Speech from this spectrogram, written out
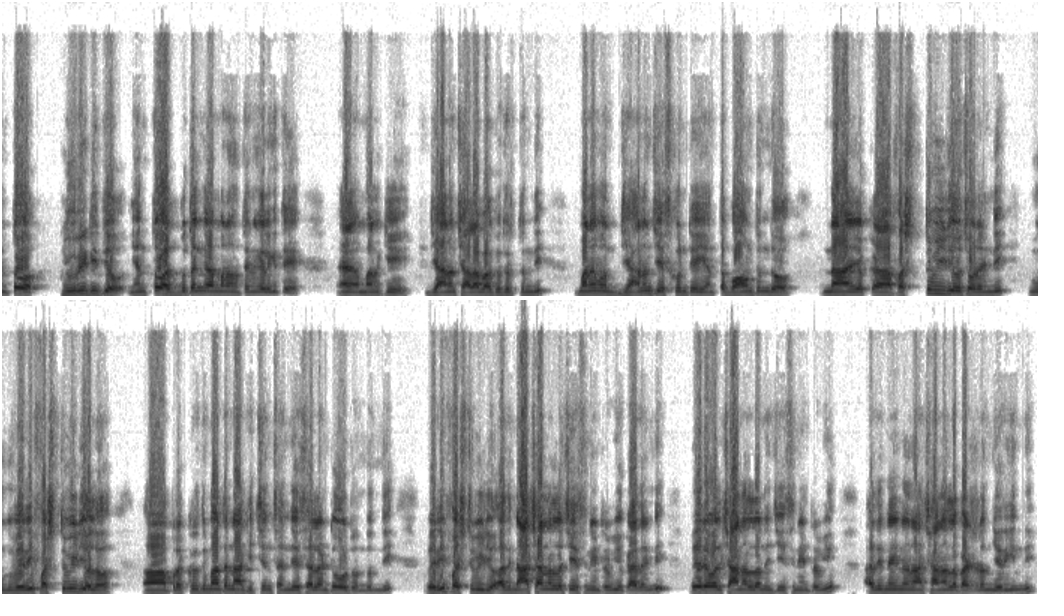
ఎంతో ప్యూరిటీతో ఎంతో అద్భుతంగా మనం తినగలిగితే మనకి ధ్యానం చాలా బాగా కుదురుతుంది. మనం ధ్యానం చేసుకుంటే ఎంత బాగుంటుందో నా యొక్క ఫస్ట్ వీడియో చూడండి. వెరీ ఫస్ట్ వీడియోలో ప్రకృతి మాత నాకు ఇచ్చిన సందేశాలు అంటూ ఒకటి ఉంటుంది. Very first video. అది నా ఛానల్లో చేసిన ఇంటర్వ్యూ కాదండి. వేరే వాళ్ళ ఛానల్లో నేను చేసిన ఇంటర్వ్యూ. అది నేను నా ఛానల్లో పెట్టడం జరిగింది.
